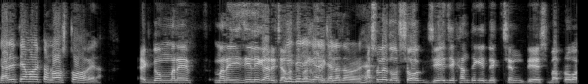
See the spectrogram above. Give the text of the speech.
গাড়িতে আমার একটা নষ্ট হবে না। একদম মানে মানে ইজিলি গাড়ি চালাতে ইজিলি গাড়ি চালাতে পারবেন হ্যাঁ। আসলে দর্শক যে যেখান থেকে দেখছেন দেশ বা প্রবাস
